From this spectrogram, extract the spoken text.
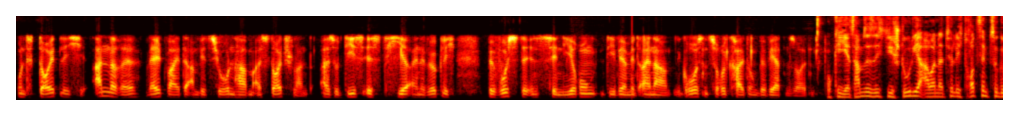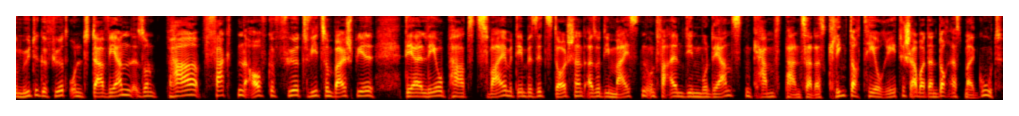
und deutlich andere weltweite Ambitionen haben als Deutschland. Also dies ist hier eine wirklich bewusste Inszenierung, die wir mit einer großen Zurückhaltung bewerten sollten. Okay, jetzt haben Sie sich die Studie aber natürlich trotzdem zu Gemüte geführt und da wären so ein paar Fakten aufgeführt, wie zum Beispiel der Leopard 2, mit dem besitzt Deutschland also die meisten und vor allem den modernsten Kampfpanzer. Das klingt doch theoretisch aber dann doch erstmal gut.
